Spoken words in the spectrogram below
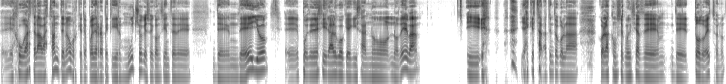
es jugártela bastante, ¿no? Porque te puede repetir mucho, que soy consciente de, ello. Eh, puede decir algo que quizás no, no deba. Y, hay que estar atento con, las consecuencias de, todo esto, ¿no?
